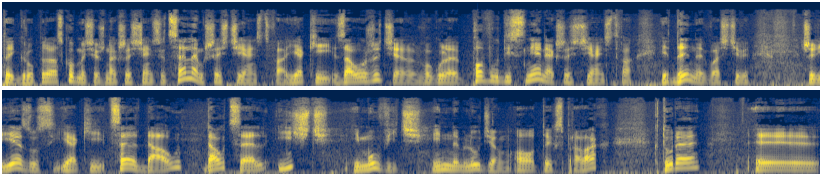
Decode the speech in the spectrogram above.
tej grupy, teraz skupmy się już na chrześcijaństwie, celem chrześcijaństwa, jaki założyciel, w ogóle powód istnienia chrześcijaństwa, jedyny właściwie, czyli Jezus, jaki cel dał, dał cel iść i mówić innym ludziom o tych sprawach, które yy,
